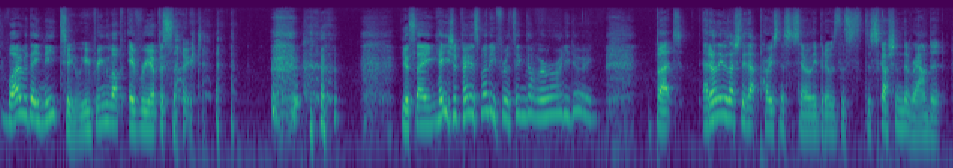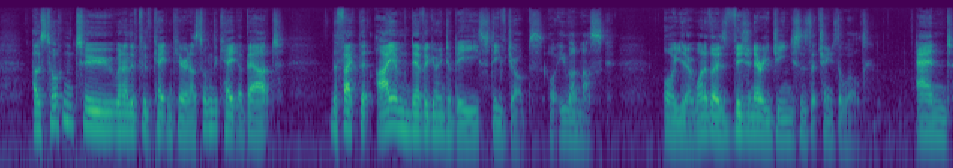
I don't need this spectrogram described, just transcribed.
Why would they need to? We bring them up every episode. You're saying, hey, you should pay us money for a thing that we're already doing. But I don't think it was actually that post necessarily, but it was this discussion around it I was talking to when I lived with Kate and Kieran. I was talking to Kate about the fact that I am never going to be Steve Jobs or Elon Musk or you know one of those visionary geniuses that change the world. And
